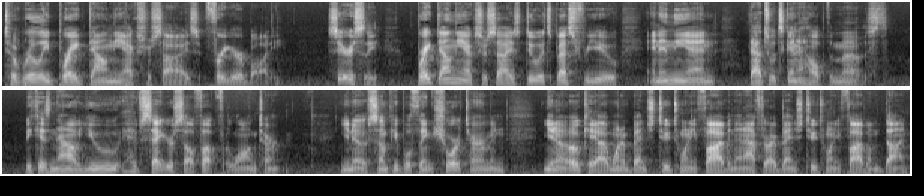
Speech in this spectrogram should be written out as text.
to really break down the exercise for your body. Seriously, break down the exercise, do what's best for you, and in the end, that's what's going to help the most because now you have set yourself up for long term. You know, some people think short term and, you know, okay, I want to bench 225 and then after I bench 225, I'm done.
